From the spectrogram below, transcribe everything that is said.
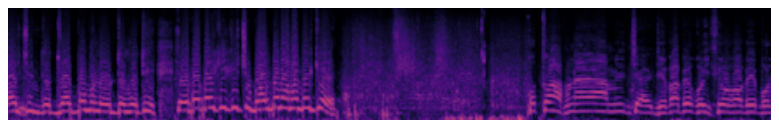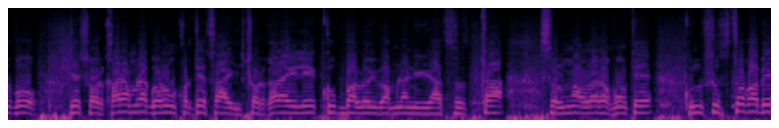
বলছেন যে দ্রব্যমূল্য ঊর্ধ্বগতি এ ব্যাপারে কি কিছু বলবেন আমাদেরকে? ও তো আপনারা আমি যেভাবে কইছি ওভাবে বলব। যে সরকার আমরা গ্রহণ করতে চাই সরকার আইলে খুব ভালো হইব আমরা নিরাপত্তা চলমু আল্লাহ রহমতে কোনো সুস্থভাবে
